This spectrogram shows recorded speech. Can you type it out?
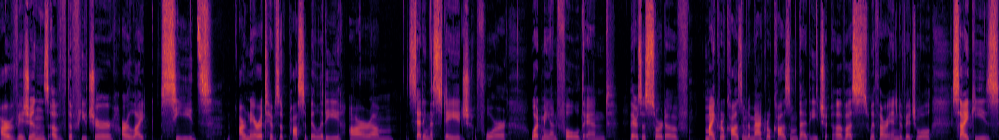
our visions of the future are like seeds. Our narratives of possibility are um, setting the stage for what may unfold. And there's a sort of microcosm to macrocosm that each of us, with our individual psyches,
